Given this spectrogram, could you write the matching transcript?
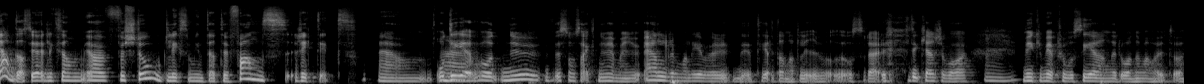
Alltså jag, liksom, jag förstod liksom inte att det fanns riktigt. Ehm, och, det, och nu, som sagt, nu är man ju äldre, man lever ett helt annat liv och, och sådär. Det kanske var Mm. mycket mer provocerande då när man var ute och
